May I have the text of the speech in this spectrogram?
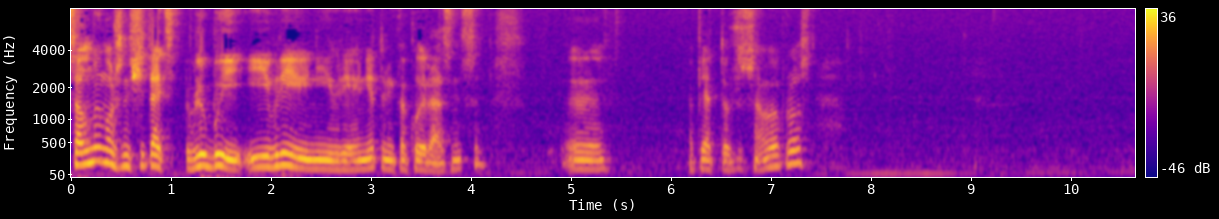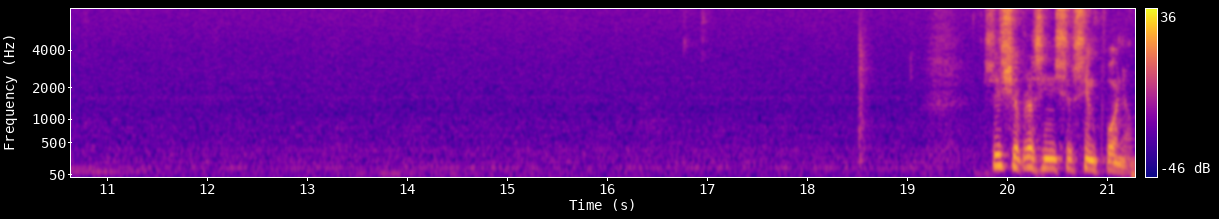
Псалмы можно читать в любые, и еврею, и не еврею, нет никакой разницы. Э, опять тот же самый вопрос. Следующий вопрос я не совсем понял.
